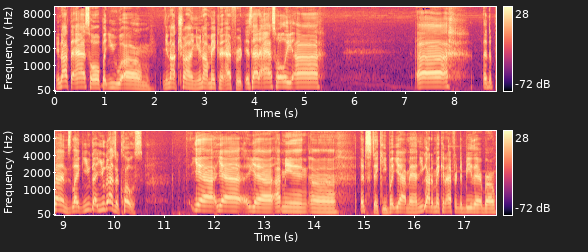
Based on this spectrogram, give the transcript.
You're not the asshole, but you um you're not trying. You're not making an effort. Is that assholey? Uh uh it depends. Like you got you guys are close. Yeah, yeah, yeah. I mean, uh, it's sticky, but yeah, man, you got to make an effort to be there, bro.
